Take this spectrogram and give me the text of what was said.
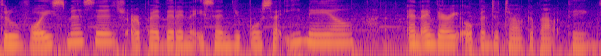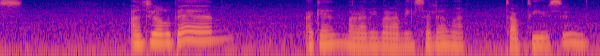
through voice message or pwede rin na isend niyo po sa email. And I'm very open to talk about things. Until then, again, maraming maraming salamat. Talk to you soon.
